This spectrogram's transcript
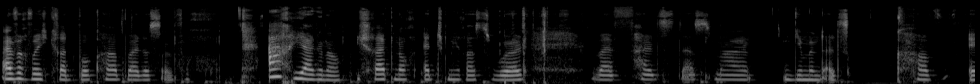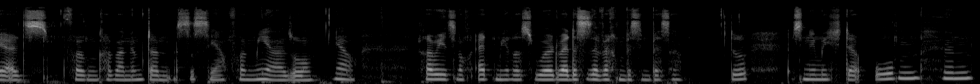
Einfach, weil ich gerade Bock habe, weil das einfach. Ach ja, genau. Ich schreibe noch Admiras World, weil falls das mal jemand als Cover, äh, als Folgencover nimmt, dann ist es ja von mir. Also ja schreibe jetzt noch Admiras World, weil das ist einfach ein bisschen besser. So, das nehme ich da oben hin.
